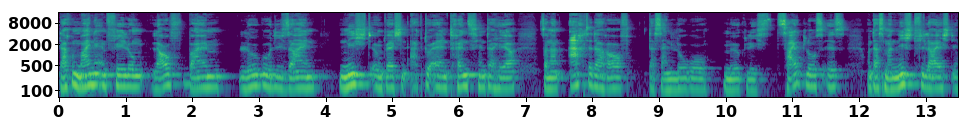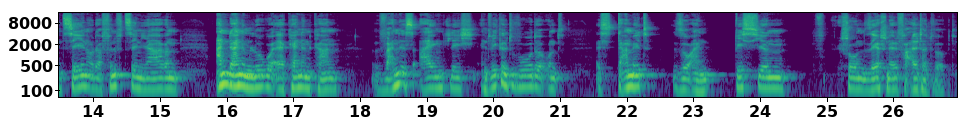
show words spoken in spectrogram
Darum meine Empfehlung, lauf beim Logo-Design nicht irgendwelchen aktuellen Trends hinterher, sondern achte darauf, dass dein Logo möglichst zeitlos ist und dass man nicht vielleicht in 10 oder 15 Jahren an deinem Logo erkennen kann, wann es eigentlich entwickelt wurde und es damit so ein bisschen schon sehr schnell veraltert wirkt.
